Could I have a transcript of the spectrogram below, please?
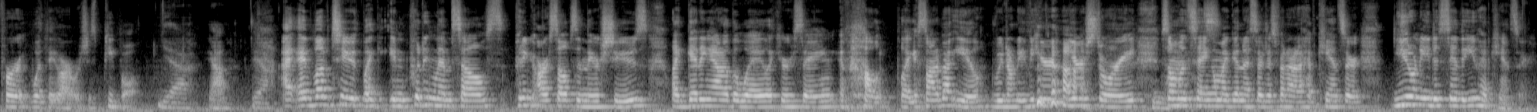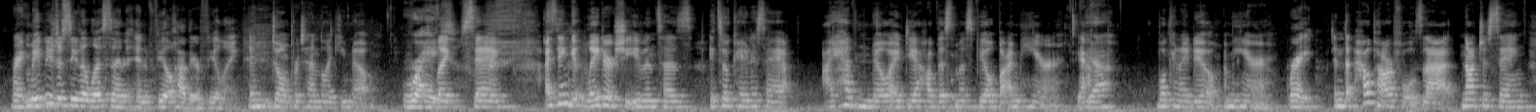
for what they are, which is people. Yeah. Yeah. Yeah. I, I'd love to like in putting themselves, putting ourselves in their shoes, like getting out of the way, like you were saying about like it's not about you. We don't need to hear your story. Someone's saying, "Oh my goodness, I just found out I have cancer." You don't need to say that you had cancer, right? Maybe you mm-hmm. just need to listen and feel how they're feeling. And don't pretend like you know. Right. Like say, I think later she even says it's okay to say, I have no idea how this must feel, but I'm here. yeah. Yeah. What can I do? I'm here. Right. And th- how powerful is that? Not just saying,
